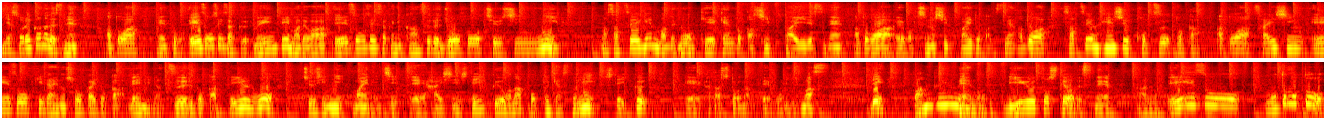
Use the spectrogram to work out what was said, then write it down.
で、それからですね、あとは、えっ、と、映像制作、メインテーマでは映像制作に関する情報を中心に、まあ、撮影現場での経験とか失敗ですね。あとは、えー私の失敗とかですね。あとは、撮影の編集コツとか、あとは、最新映像機材の紹介とか、便利なツールとかっていうのを中心に毎日、えー配信していくようなポッドキャストにしていく、えー形となっております。で、番組名の理由としてはですね、あの、映像、もともと、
